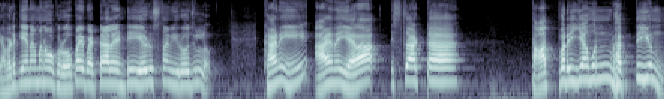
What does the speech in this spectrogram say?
ఎవరికైనా మనం ఒక రూపాయి పెట్టాలంటే ఏడుస్తాం ఈ రోజుల్లో. కానీ ఆయన ఎలా ఇస్తాడట? తాత్పర్యమున్ భక్తియున్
